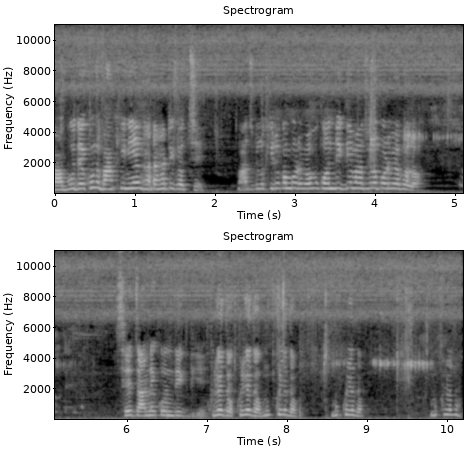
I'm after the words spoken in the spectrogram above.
বাবু দেখুন, বাকি নিয়ে ঘাটাঘাটি করছে। মাছগুলো কীরকম পড়বে বাবু, কোন দিক দিয়ে মাছগুলো পড়বে বলো? সে জানে কোন দিক দিয়ে। খুলে দাও খুলে দাও, মুখ খুলে দাও, মুখ খুলে দাও, মুখ খুলে দাও।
